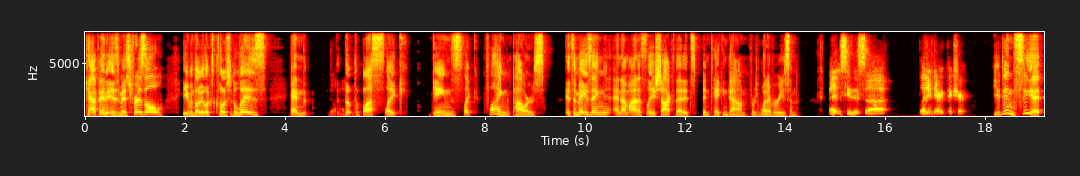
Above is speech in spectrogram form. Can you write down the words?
Cap'n is Miss Frizzle, even though he looks closer to Liz, and the the bus like gains like flying powers. It's amazing, and I'm honestly shocked that it's been taken down for whatever reason. I didn't see this uh, legendary picture. You didn't see it.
